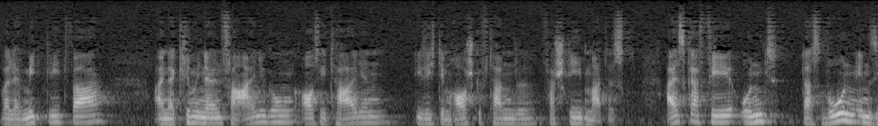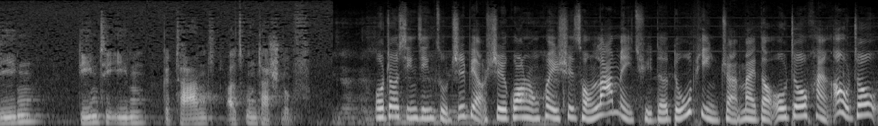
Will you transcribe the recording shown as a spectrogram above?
weil er Mitglied war einer kriminellen Vereinigung aus Italien, die sich dem Rauschgifthandel verschrieben hat. Es Eiscafé und das Won in Zeen diente ihm getarnt As Unterschlupf. 欧洲刑警组织表示，光荣会是从拉美取得毒品转卖到欧洲和澳洲。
